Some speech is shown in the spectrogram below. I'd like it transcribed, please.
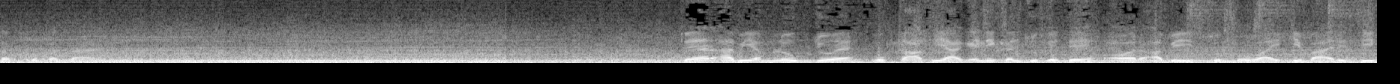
सबको पता है। तो यार, अभी हम लोग जो है, वो काफ़ी आगे निकल चुके थे और अभी सुब्बू भाई की बारी थी।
